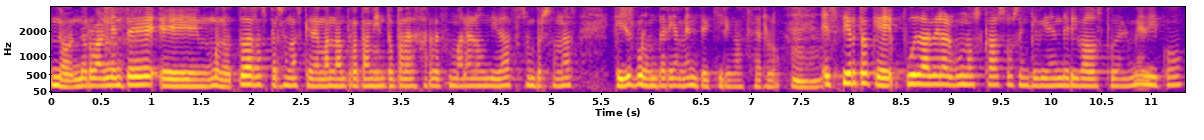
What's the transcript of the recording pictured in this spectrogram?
No, normalmente, eh, bueno, todas las personas que demandan tratamiento para dejar de fumar en la unidad son personas que ellos voluntariamente quieren hacerlo. Es cierto que puede haber algunos casos en que vienen derivados por el médico,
